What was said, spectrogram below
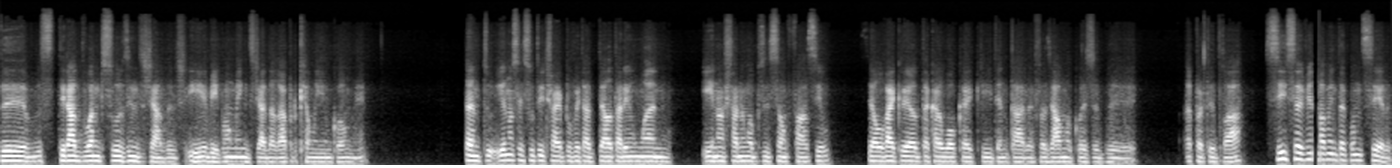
de se tirar do ano pessoas indesejadas e a Big Mom é indesejada lá porque é um Yonko, não é? Portanto, eu não sei se o Teach vai aproveitar de ela estar em um ano e não estar numa posição fácil, se ele vai querer atacar o Okake e tentar fazer alguma coisa de a partir de lá. Se isso eventualmente acontecer,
